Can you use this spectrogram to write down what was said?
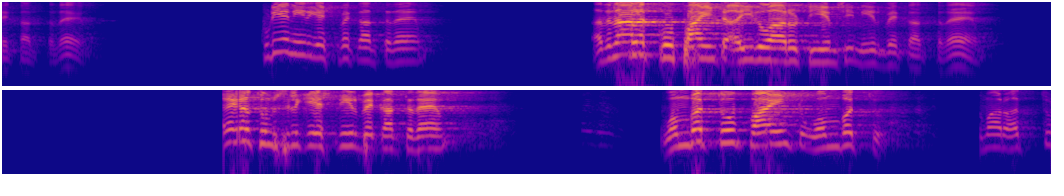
ಬೇಕಾಗ್ತದೆ. ಕುಡಿಯ ನೀರಿಗೆ ಎಷ್ಟು ಬೇಕಾಗ್ತದೆ? ಹದಿನಾಲ್ಕು ಪಾಯಿಂಟ್ ಐದು ಆರು ಟಿ ಎಂ ಸಿ ನೀರು ಬೇಕಾಗ್ತದೆ. ಕೆರೆಗಳು ತುಂಬಿಸ್ಲಿಕ್ಕೆ ಎಷ್ಟು ನೀರು ಬೇಕಾಗ್ತದೆ? ಒಂಬತ್ತು ಪಾಯಿಂಟ್ ಒಂಬತ್ತು. ಸುಮಾರು ಹತ್ತು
